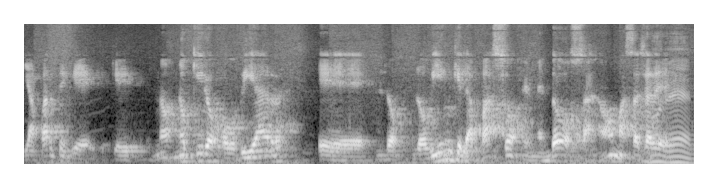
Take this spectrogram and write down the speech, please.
y, aparte que, no, no quiero obviar eh, lo, bien que la paso en Mendoza, ¿no? Más allá de,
